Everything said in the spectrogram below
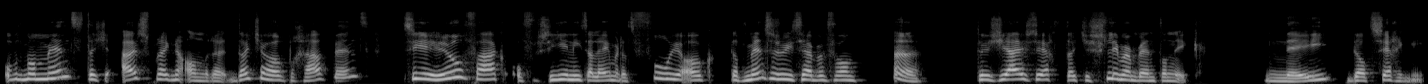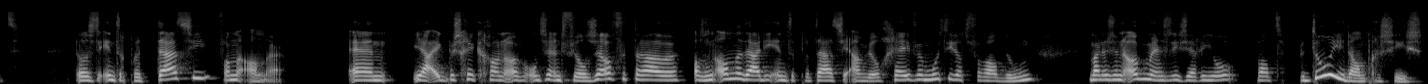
Op het moment dat je uitspreekt naar anderen dat je hoogbegaafd bent, zie je heel vaak, of zie je niet alleen, maar dat voel je ook, dat mensen zoiets hebben van: dus jij zegt dat je slimmer bent dan ik. Nee, dat zeg ik niet. Dat is de interpretatie van de ander. En ja, ik beschik gewoon over ontzettend veel zelfvertrouwen. Als een ander daar die interpretatie aan wil geven, moet hij dat vooral doen. Maar er zijn ook mensen die zeggen, joh, wat bedoel je dan precies?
